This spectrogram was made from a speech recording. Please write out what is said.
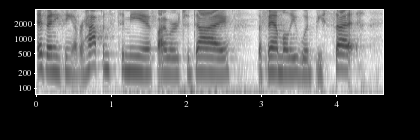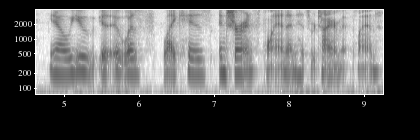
if anything ever happens to me, if I were to die, the family would be set. You know, you it, it was like his insurance plan and his retirement plan.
